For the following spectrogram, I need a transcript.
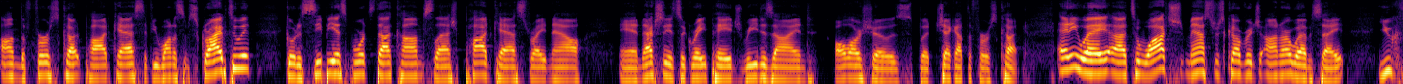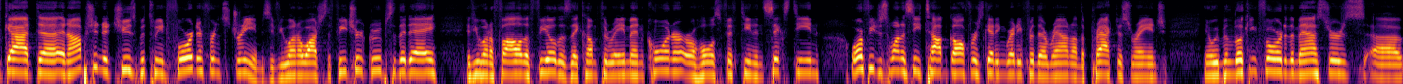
on the First Cut podcast. If you want to subscribe to it, go to cbsports.com slash podcast right now. And actually, it's a great page, redesigned, all our shows, but check out the first cut. Anyway, uh, to watch Masters coverage on our website, you've got uh, an option to choose between four different streams. If you want to watch the featured groups of the day, if you want to follow the field as they come through Amen Corner or holes 15 and 16, or if you just want to see top golfers getting ready for their round on the practice range. You know, we've been looking forward to the Masters uh,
